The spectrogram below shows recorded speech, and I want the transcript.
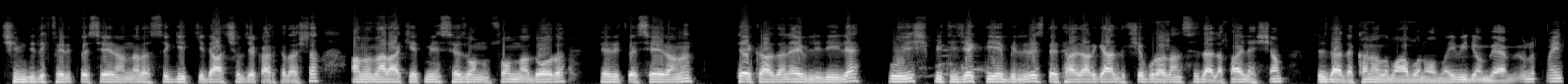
şimdilik Ferit ve Seyran arası gitgide açılacak arkadaşlar. Ama merak etmeyin sezonun sonuna doğru Ferit ve Seyran'ın tekrardan evliliğiyle bu iş bitecek diyebiliriz. Detaylar geldikçe buradan sizlerle paylaşacağım. Sizler de kanalıma abone olmayı, videomu beğenmeyi unutmayın.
